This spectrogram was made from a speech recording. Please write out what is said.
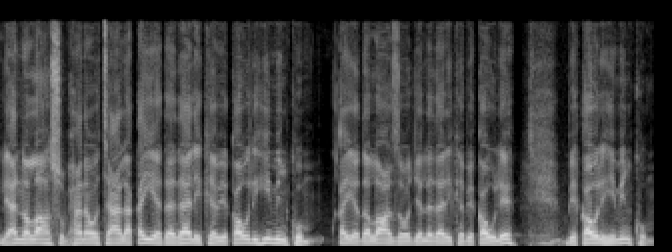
لأن الله سبحانه وتعالى قيد ذلك بقوله منكم قيد الله عز وجل ذلك بقوله بقوله منكم.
